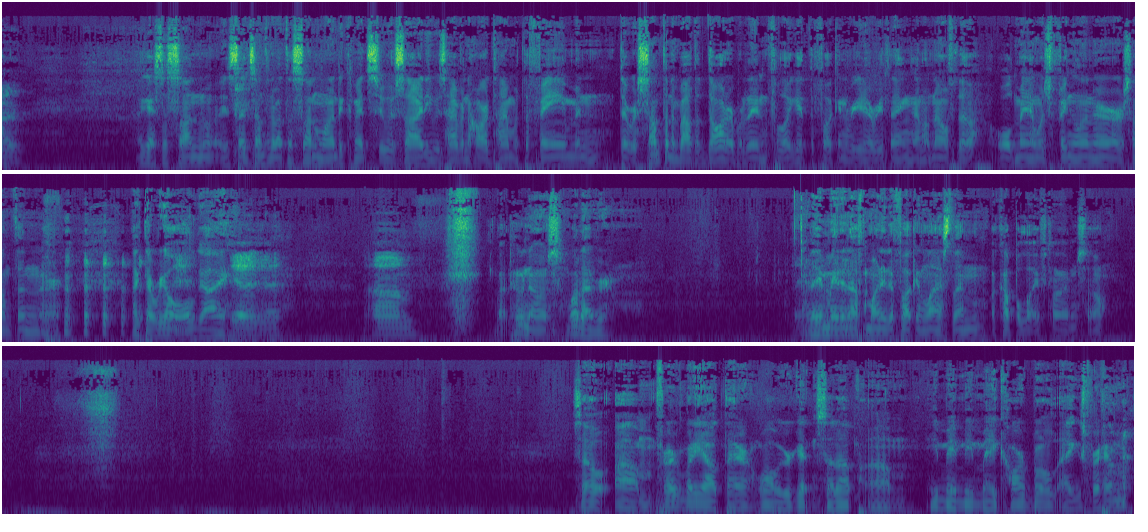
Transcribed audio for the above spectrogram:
I guess the son. It said something about the son wanted to commit suicide. He was having a hard time with the fame, and there was something about the daughter, but I didn't fully get to fucking read everything. I don't know if the old man was fingering her or something, or like the real old guy. yeah, yeah. Um, But who knows? Whatever. They made enough money to fucking last them a couple lifetimes, so. So, um, for everybody out there, while we were getting set up, um, he made me make hard-boiled eggs for him,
